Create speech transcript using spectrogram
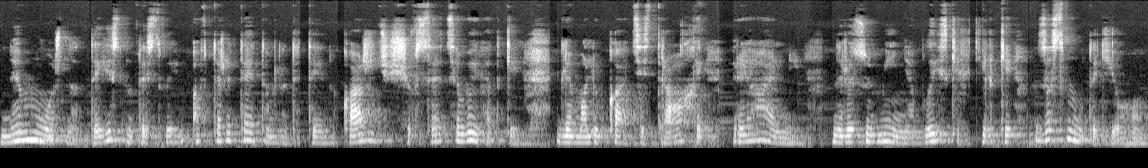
Не можна тиснути своїм авторитетом на дитину, кажучи, що все це вигадки. Для малюка ці страхи реальні, нерозуміння близьких тільки засмутить його.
